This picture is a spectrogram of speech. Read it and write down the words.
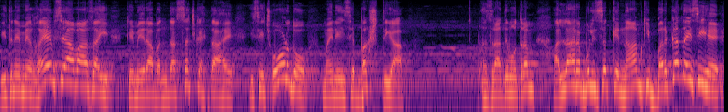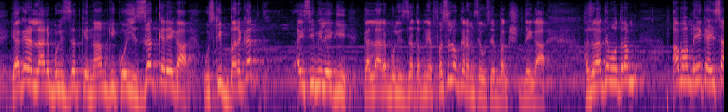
اتنے میں غیب سے آواز آئی کہ میرا بندہ سچ کہتا ہے، اسے چھوڑ دو، میں نے اسے بخش دیا۔ حضرات محترم، اللہ رب العزت کے نام کی برکت ایسی ہے کہ اگر اللہ رب العزت کے نام کی کوئی عزت کرے گا، اس کی برکت ایسی ملے گی کہ اللہ رب العزت اپنے فضل و کرم سے اسے بخش دے گا۔ حضرات محترم، اب ہم ایک ایسا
